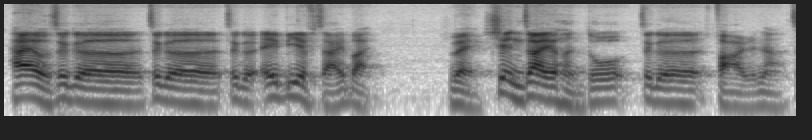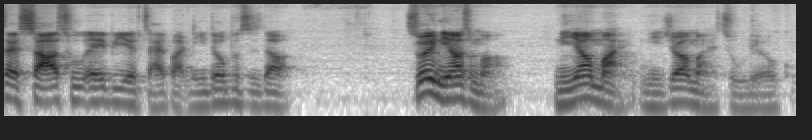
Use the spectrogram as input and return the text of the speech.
还有这个这个这个 ABF 窄板，对不对？现在有很多这个法人啊，在杀出 ABF 窄板，你都不知道。所以你要什么？你要买，你就要买主流股。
